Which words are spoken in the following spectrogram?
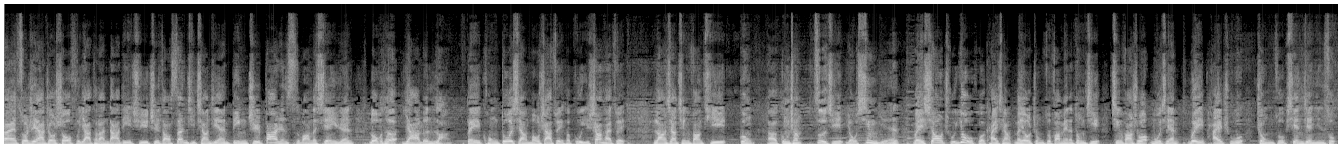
在佐治亚州首府亚特兰大地区制造三起枪击案并致八人死亡的嫌疑人罗伯特亚伦朗被控多项谋杀罪和故意伤害罪。朗向警方提供呃供称自己有性瘾，为消除诱惑开枪，没有种族方面的动机。警方说目前未排除种族偏见因素。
